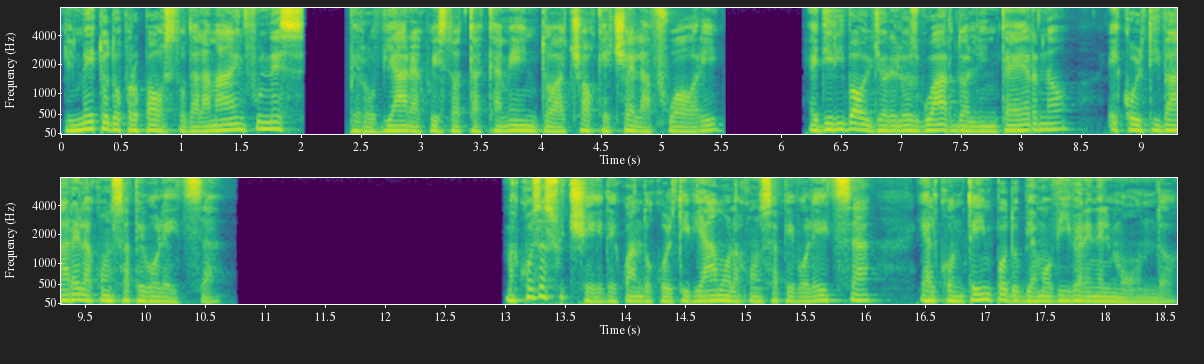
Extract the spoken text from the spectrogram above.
Il metodo proposto dalla mindfulness per ovviare a questo attaccamento a ciò che c'è là fuori, è di rivolgere lo sguardo all'interno e coltivare la consapevolezza. Ma cosa succede quando coltiviamo la consapevolezza e al contempo dobbiamo vivere nel mondo?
